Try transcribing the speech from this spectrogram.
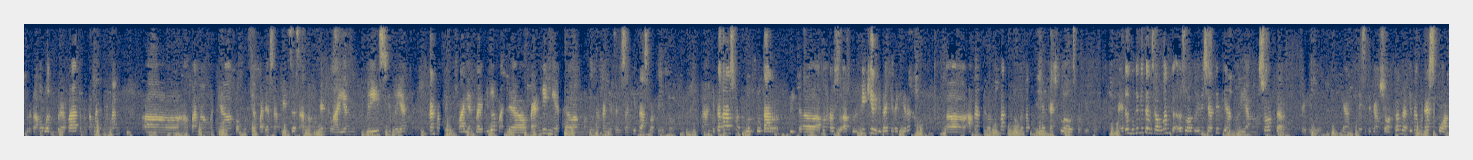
Terutama buat beberapa teman-teman yang memang uh, apa namanya fokusnya pada services atau mungkin client base gitu ya. Kan pasti klien-klien juga pada pending ya dalam menggunakan jasa-jasa kita seperti itu. Nah kita kan harus berputar uh, apa harus harus berpikir gitu ya kira-kira uh, apa yang kita lakukan untuk tetap melihat cash flow seperti itu. Nah itu mungkin kita bisa lakukan ke, uh, suatu inisiatif yang yang short term kayak gitu, yang inisiatif yang short term dan kita merespon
